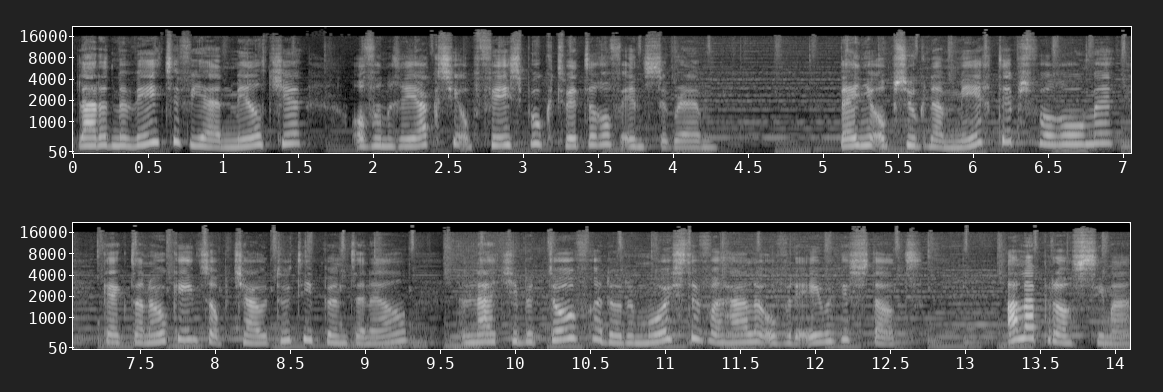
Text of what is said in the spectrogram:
Laat het me weten via een mailtje of een reactie op Facebook, Twitter of Instagram. Ben je op zoek naar meer tips voor Rome? Kijk dan ook eens op ciaotutti.nl en laat je betoveren door de mooiste verhalen over de eeuwige stad. Alla prossima!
